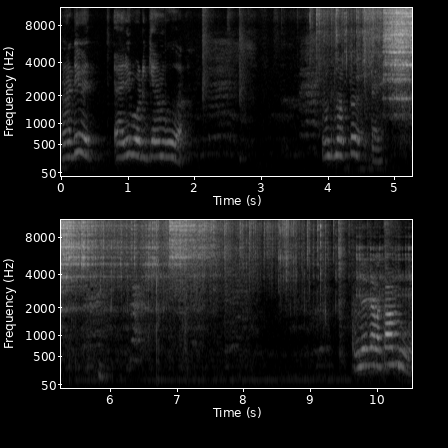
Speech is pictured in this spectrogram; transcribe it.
അടി അരി പൊടിക്കാൻ പോവുക അത് മൊത്തം ഇട്ടേ. എന്നിട്ട് ഇളക്കാൻ പോവാ?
